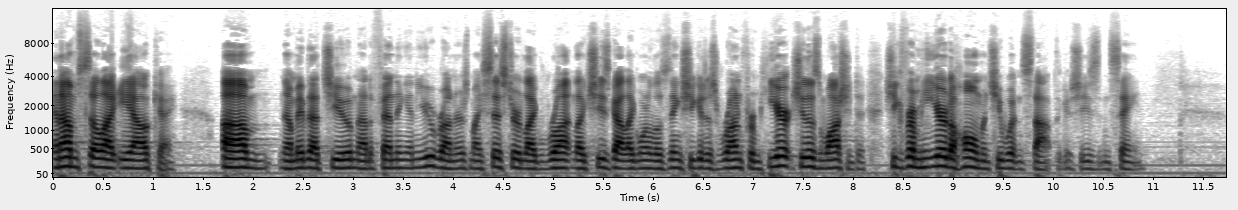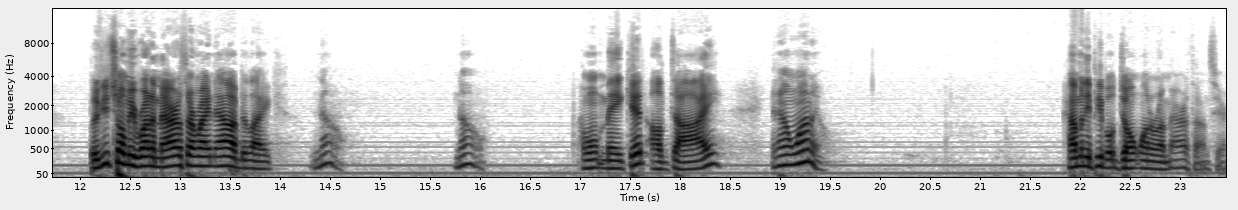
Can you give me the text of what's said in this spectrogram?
and I'm still like, yeah, okay. Um, now maybe that's you. I'm not offending any you runners. My sister like run like she's got like one of those things. She could just run from here. She lives in Washington. She could from here to home and she wouldn't stop because she's insane. But if you told me run a marathon right now, I'd be like, no, no, I won't make it. I'll die, and I don't want to. How many people don't want to run marathons here?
